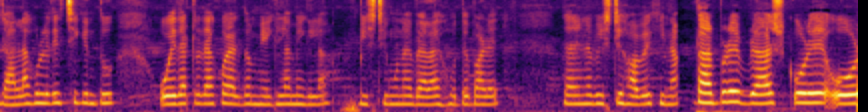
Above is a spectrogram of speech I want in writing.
জানলা খুলে দিচ্ছি, কিন্তু ওয়েদারটা দেখো একদম মেঘলা মেঘলা। বৃষ্টি মনে হয় বেলায় হতে পারে। জানি না বৃষ্টি হবে কি না। তারপরে ব্রাশ করে ওর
